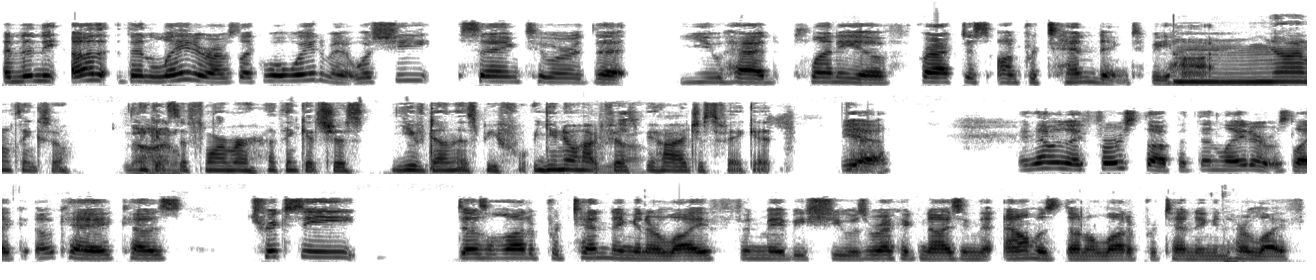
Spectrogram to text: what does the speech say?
And then the other, then later, I was like, "Well, wait a minute. Was she saying to her that you had plenty of practice on pretending to be hot?" Mm, no, I don't think so. No, I think I it's the former. I think it's just you've done this before. You know how it feels Yeah. to be high. Just fake it. Yeah. And that was my first thought, but then later it was like, okay, because Trixie does a lot of pretending in her life, and maybe she was recognizing that Alma's done a lot of pretending in her life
